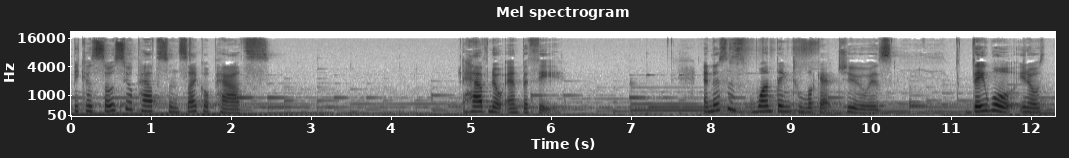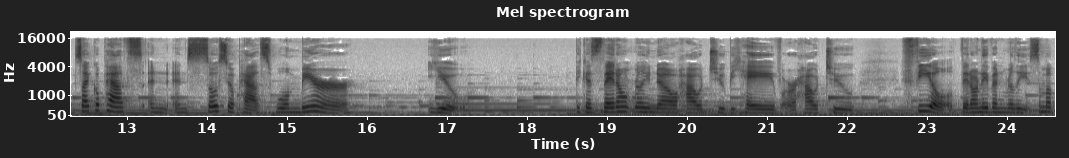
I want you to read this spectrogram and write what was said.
Because sociopaths and psychopaths have no empathy. And this is one thing to look at too is they will, you know, psychopaths and, and sociopaths will mirror you because they don't really know how to behave or how to feel they don't even really some of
